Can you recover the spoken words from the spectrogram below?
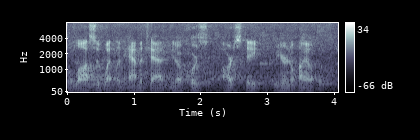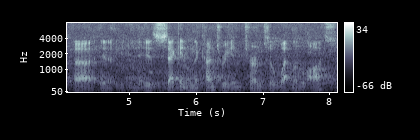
the loss of wetland habitat. You know, of course, our state here in Ohio uh, is second in the country in terms of wetland loss.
